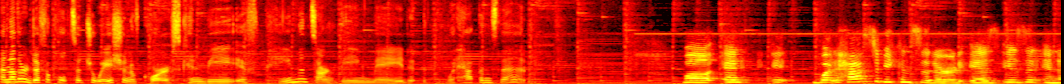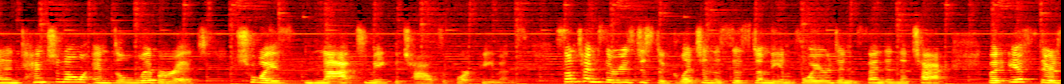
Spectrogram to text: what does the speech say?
Another difficult situation of course can be if payments aren't being made. What happens then? Well, and it, what has to be considered is, is it an intentional and deliberate choice not to make the child support payments? Sometimes there is just a glitch in the system. The employer didn't send in the check. But if there's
